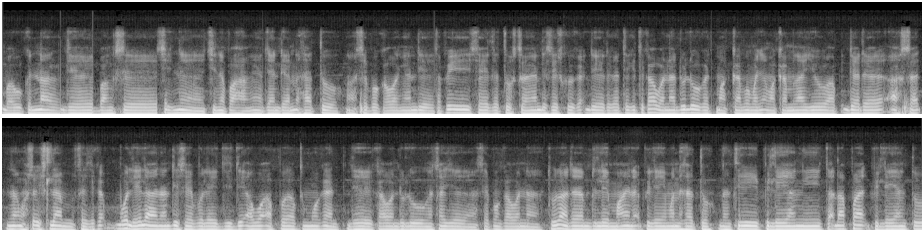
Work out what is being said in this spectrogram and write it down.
baru kenal. Dia bangsa Cina. Cina Pahang kan. Dan dia anak satu. Ha, baru kawan dengan dia. Tapi saya dah terus terang dia. Saya suka kat dia. Dia kata kita kawan lah dulu. Kata, makan pun banyak makan Melayu. Dia ada asat nak masuk Islam. Saya cakap boleh lah. Nanti saya boleh didik awak apa, apa semua kan. Dia kawan dulu dengan saya. Saya pun kawan lah. Itulah dalam dilema nak pilih yang mana satu. Nanti pilih yang ni tak dapat. Pilih yang tu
